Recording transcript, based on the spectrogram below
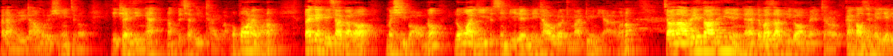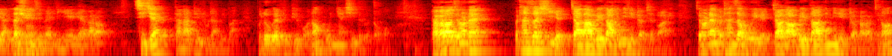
အဲ့ဒါမျိုးလေးဒါမှမဟုတ်လို့ရှိရင်ကျွန်တော်လေဖြတ်လေငန်းနော်တစ်ချက်သတိထားပြီးပါမပေါ်နဲ့ပေါ့နော်တိုက်ကန်ကိစ္စကတော့မရှိပါဘူးနော်လုံးဝကြီးအဆင်ပြေတဲ့အနေထားကိုတော့ဒီမှာတွေ့နေရတာပေါ့နော်ဇာတာပရိသသားသမီးတွေနဲ့တပတ်စာပြီးတော့မယ်ကျွန်တော်တို့ကံကောင်းစင်မဲ့ရေတွေကလက်ရွှင်စင်မဲ့လီရေတွေကကတော့စီချက်ဒါနာပြုလူတာမိပါဘလို့ပဲဖြစ်ဖြစ်ပေါ့နော်ကိုညံရှိတယ်လို့တော့ပေါ့ဒါကတော့ကျွန်တော်နဲ့ပဋ္ဌာန်းဆက်ရှိတဲ့ဇာတာပရိသသားသမီးတွေအတွက်ဖြစ်ပါတယ်ကျွန်တော်နဲ့ပဋ္ဌာန်းဆက်ဝေးတဲ့ဇာတာပရိသသားသမီးတွေအတွက်ကတော့ကျွန်တော်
